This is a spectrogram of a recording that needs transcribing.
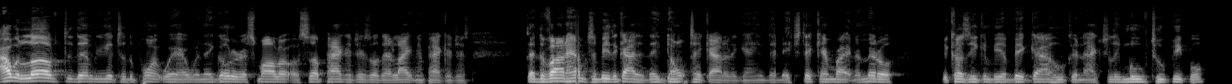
I would love to them to get to the point where when they go to their smaller or sub packages or their lightning packages, that DaVon Hamilton be the guy that they don't take out of the game, that they stick him right in the middle because he can be a big guy who can actually move two people,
